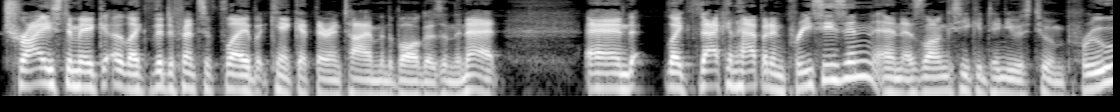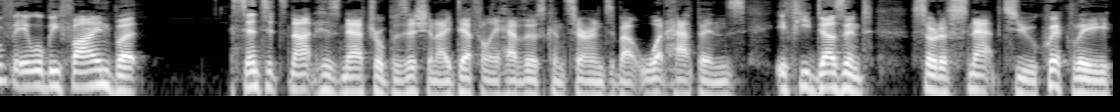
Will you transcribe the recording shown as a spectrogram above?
tries to make uh, like the defensive play, but can't get there in time and the ball goes in the net. And like that can happen in preseason. And as long as he continues to improve, it will be fine. But since it's not his natural position, I definitely have those concerns about what happens if he doesn't sort of snap too quickly,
